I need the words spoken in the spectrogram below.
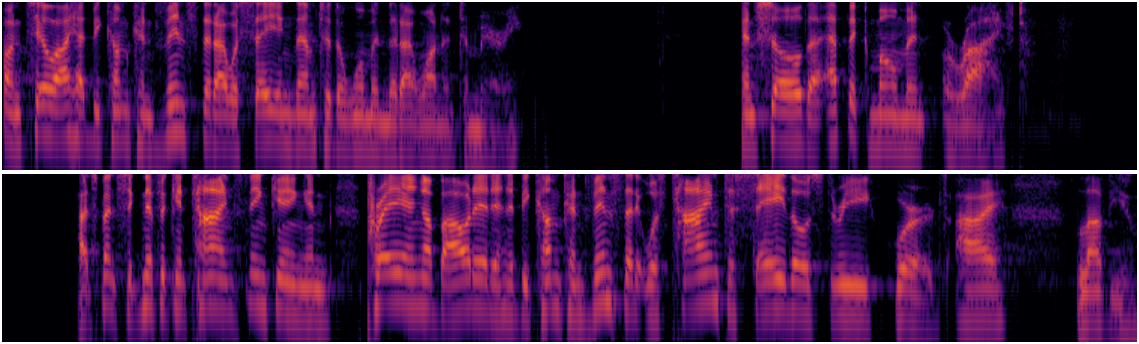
until I had become convinced that I was saying them to the woman that I wanted to marry. And so the epic moment arrived. I'd spent significant time thinking and praying about it and had become convinced that it was time to say those three words I love you.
